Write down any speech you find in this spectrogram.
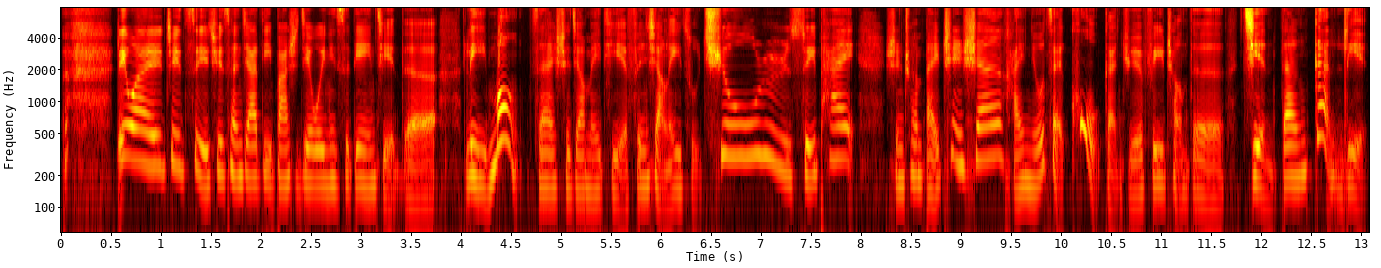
另外，这次也去参加第八十届威尼斯电影节的李梦，在社交媒体也分享了一组秋日随拍，身穿白衬衫还牛仔裤，感觉非常的。简单干练，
